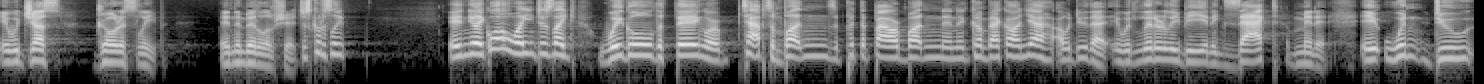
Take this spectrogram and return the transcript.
It would just go to sleep in the middle of shit. Just go to sleep. And you're like, well, why don't you just like wiggle the thing or tap some buttons and put the power button and then come back on? Yeah, I would do that. It would literally be an exact minute. It wouldn't do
